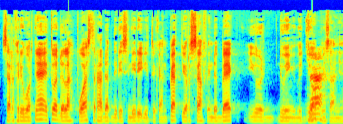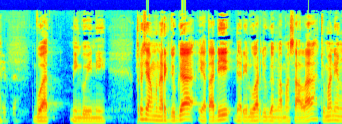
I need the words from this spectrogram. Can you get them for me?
self rewardnya itu adalah puas terhadap diri sendiri gitu kan. Pat yourself in the back, you're doing good job Nah, misalnya. itu. Buat minggu ini. Terus yang menarik juga ya tadi dari luar juga nggak masalah. Cuman yang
